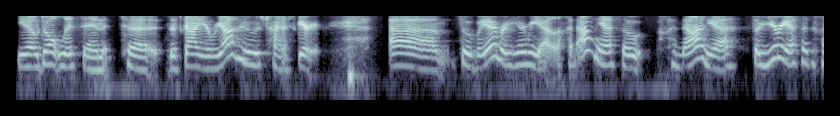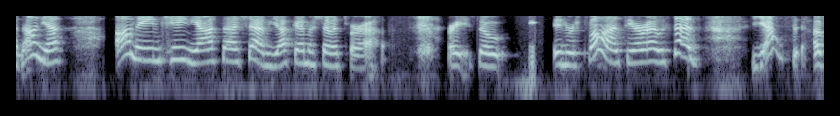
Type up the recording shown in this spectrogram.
You know, don't listen to this guy Yirmiyahu who is trying to scare you. Um, so Bayamer Yirmiyahu Hanania, so Hanania, so Yirmiyahu said to Hananiah, Amen, Kain Yasa Hashem, Yakem Hashem Esfaracha. Right, so in response, Yirmiyahu says, Yes, uh,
